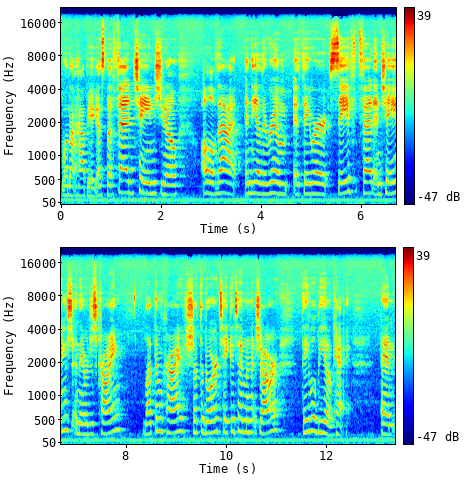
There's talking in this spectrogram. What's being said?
well, not happy, I guess, but fed, changed, you know, all of that in the other room. If they were safe, fed, and changed, and they were just crying, let them cry, shut the door, take a 10 minute shower, they will be okay. And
